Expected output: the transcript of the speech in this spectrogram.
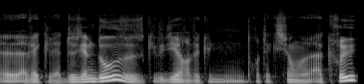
euh, avec la deuxième dose, ce qui veut dire avec une protection accrue.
